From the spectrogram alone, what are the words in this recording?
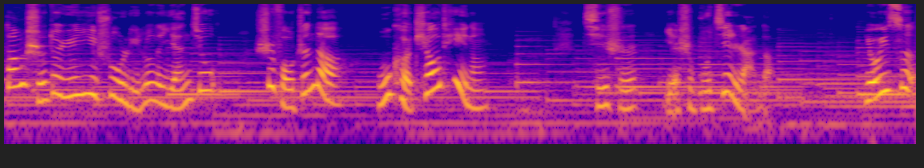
当时对于艺术理论的研究是否真的无可挑剔呢？其实也是不尽然的。有一次。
